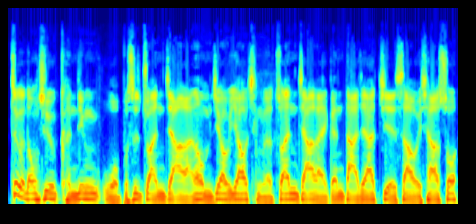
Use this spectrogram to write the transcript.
这个东西肯定我不是专家了，那我们就要邀请了专家来跟大家介绍一下，说，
